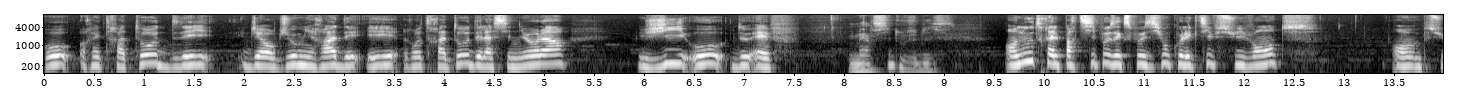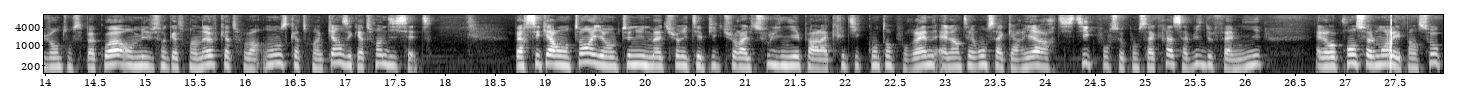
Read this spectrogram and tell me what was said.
au retrato de Giorgio Mirade et retrato de la Signora J.O. de F. Merci 12 bis. En outre, elle participe aux expositions collectives suivantes, en, suivantes on sait pas quoi, en 1889, 91, 95 et 97. Vers ses 40 ans, ayant obtenu une maturité picturale soulignée par la critique contemporaine, elle interrompt sa carrière artistique pour se consacrer à sa vie de famille. Elle reprend seulement les pinceaux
